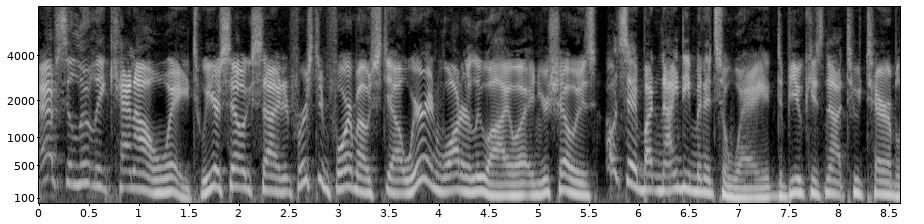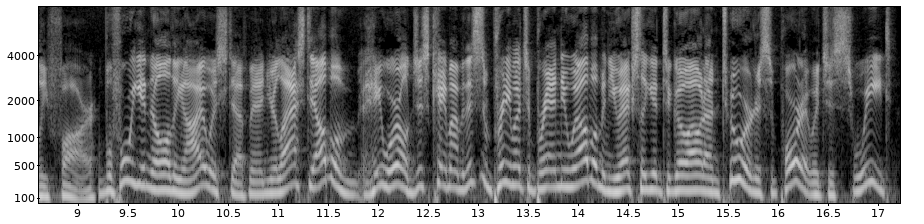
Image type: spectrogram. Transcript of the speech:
absolutely cannot wait. We are so excited. First and foremost, uh, we're in Waterloo, Iowa, and your show is, I would say, about 90 minutes away. Dubuque is not too terribly far. Before we get into all the Iowa stuff, man, your last album, Hey World, just came out. I mean, this is pretty much a brand new album, and you actually get to go out on tour to support it, which is sweet.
